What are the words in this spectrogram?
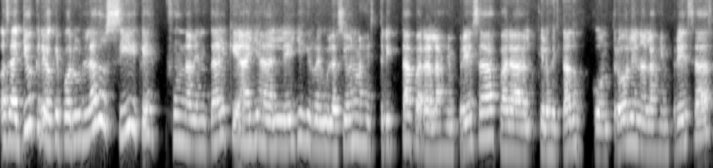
O sea, yo creo que por un lado sí que es fundamental que haya leyes y regulación más estricta para las empresas, para que los estados controlen a las empresas,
